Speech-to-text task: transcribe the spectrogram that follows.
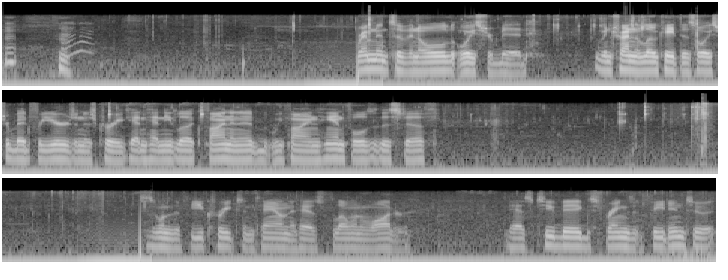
Hmm. Remnants of an old oyster bed. We've been trying to locate this oyster bed for years in this creek. Hadn't had any luck finding it, but we find handfuls of this stuff. Is one of the few creeks in town that has flowing water. It has two big springs that feed into it.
